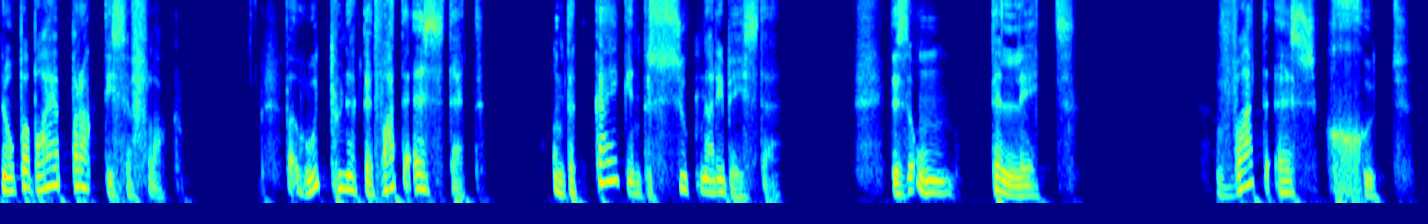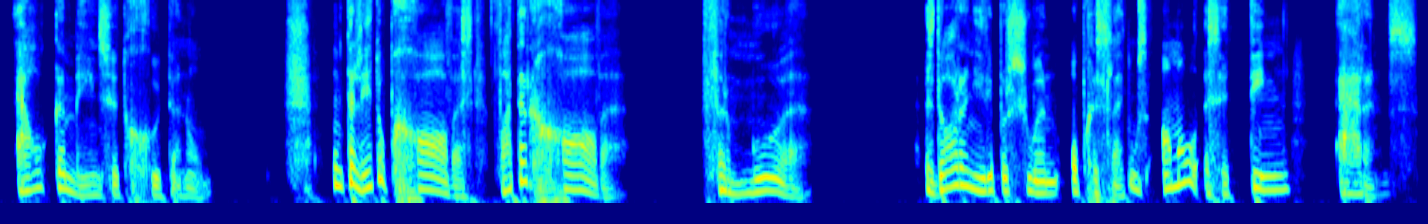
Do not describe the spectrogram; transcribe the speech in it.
Nou op 'n baie praktiese vlak. Hoe doen ek dit? Wat is dit? Om te kyk en te soek na die beste. Dis om te let. Wat is goed? Elke mens het goed in hom. Om te let op gawes, watter gawe vermoë is daar in hierdie persoon opgesluit? Ons almal is 'n 10 erns.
